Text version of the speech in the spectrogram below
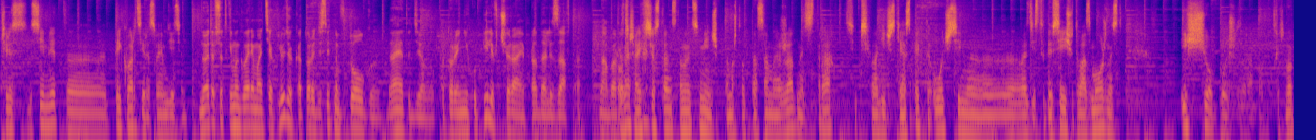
через 7 лет э, три квартиры своим детям. Но это все-таки мы говорим о тех людях, которые действительно в долгую да, это делают, которые не купили вчера и продали завтра. Ты Наоборот. знаешь, а их все становится меньше, потому что вот та самая жадность, страх, все психологические аспекты очень сильно э, воздействуют. И все ищут возможность еще больше заработать. Во-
